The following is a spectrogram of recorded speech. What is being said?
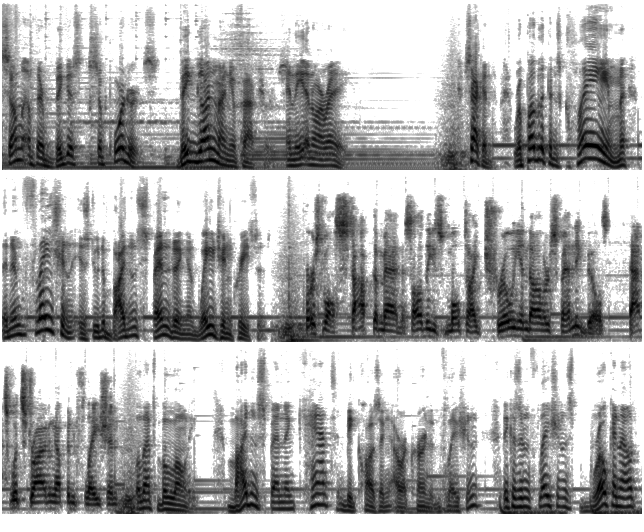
some of their biggest supporters, big gun manufacturers and the NRA. Second, Republicans claim that inflation is due to Biden's spending and wage increases. First of all, stop the madness. All these multi trillion dollar spending bills, that's what's driving up inflation. Well, that's baloney. Biden's spending can't be causing our current inflation because inflation is broken out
